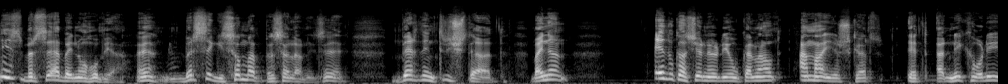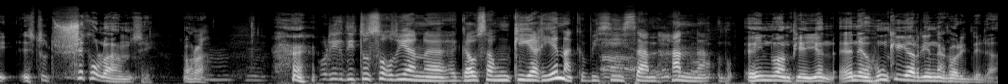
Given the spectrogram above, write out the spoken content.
niz berzea baino hobia, eh? berze gizon bat bezala niz, eh? berdin tristeat, baina, edukazioen hori eukan hau, ama esker, eta nik hori ez dut sekula hantzi. Hora. Horiek dituzu orduan eh, gauza hunkigarrienak bizi izan, ah, hanna? Egin duan pieien, ene hunkigarrienak hori dira.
